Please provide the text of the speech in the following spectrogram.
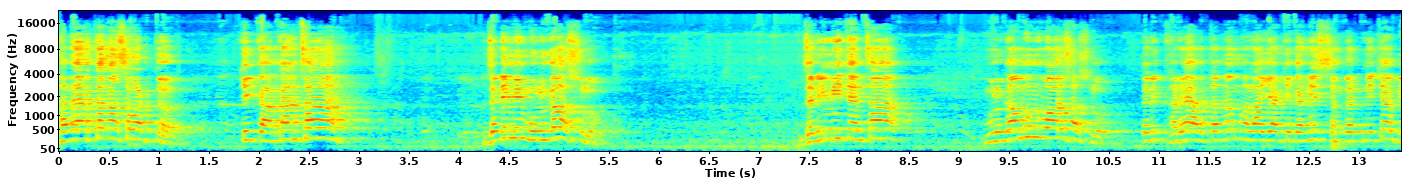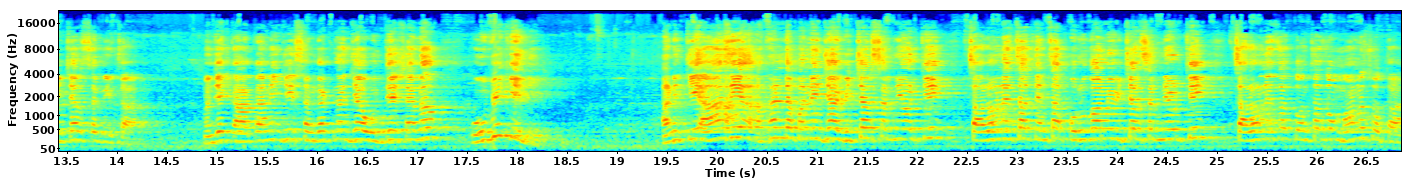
खऱ्या अर्थानं असं वाटतं की काकांचा जरी मी मुलगा असलो जरी मी त्यांचा मुलगा म्हणून वारस असलो तरी खऱ्या अर्थानं मला या ठिकाणी संघटनेच्या विचारसरणीचा म्हणजे काकाने जी संघटना ज्या उद्देशानं उभी केली आणि ती आजही अखंडपणे ज्या विचारसरणीवरती चालवण्याचा त्यांचा पुरोगामी विचारसरणीवरती चालवण्याचा त्यांचा जो मानस होता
